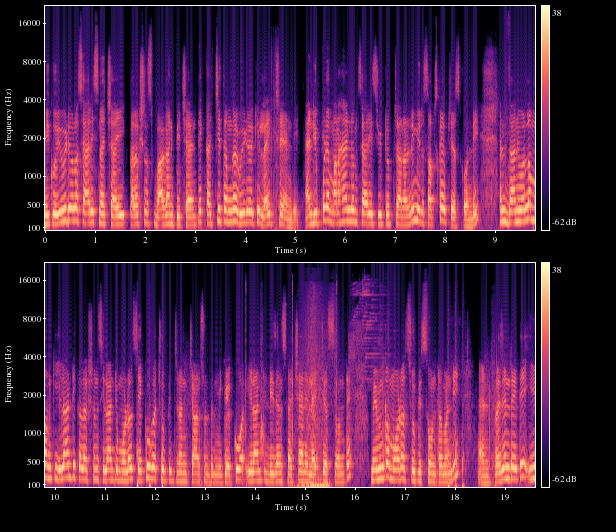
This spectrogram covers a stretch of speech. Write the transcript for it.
మీకు ఈ వీడియోలో శారీస్ నచ్చాయి కలెక్షన్స్ బాగా అనిపించాయంటే ఖచ్చితంగా వీడియోకి లైక్ చేయండి. అండ్ ఇప్పుడే మన హ్యాండ్లూమ్ శారీస్ యూట్యూబ్ ఛానల్ని మీరు సబ్స్క్రైబ్ చేసుకోండి. అండ్ దానివల్ల మనకి ఇలాంటి కలెక్షన్స్ ఇలాంటి మోడల్స్ ఎక్కువగా చూపించడానికి ఛాన్స్ ఉంటుంది. మీకు ఎక్కువ ఇలాంటి డిజైన్స్ నచ్చాయని లైక్ చేస్తూ ఉంటే మేము ఇంకా మోడల్స్ చూపిస్తూ ఉంటామండి. అండ్ ప్రజెంట్ అయితే ఈ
